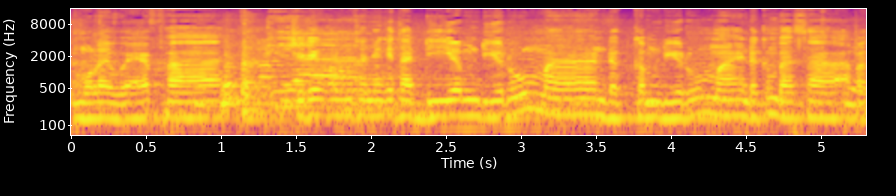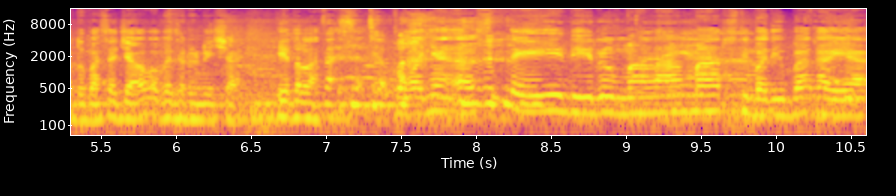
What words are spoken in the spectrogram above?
mulai WFH. Iya. Jadi kalau misalnya kita diem di rumah, dekem di rumah, dekem bahasa apa Iya. tuh bahasa Jawa apa bahasa Indonesia? Itulah. Bahasa Jawa. Pokoknya eh, stay di rumah lama, Iya. terus tiba-tiba kayak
